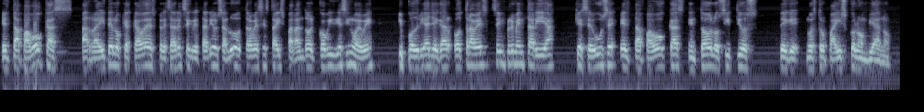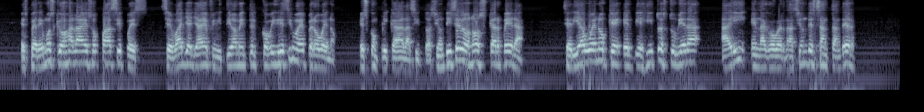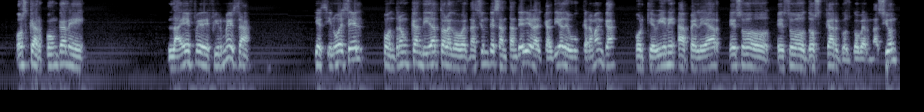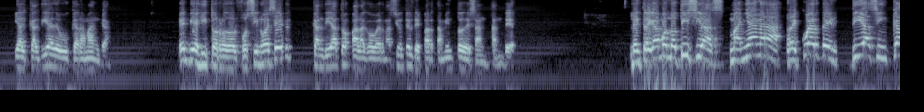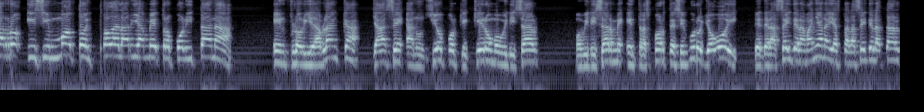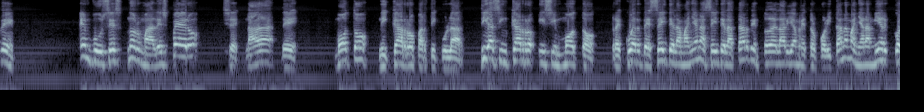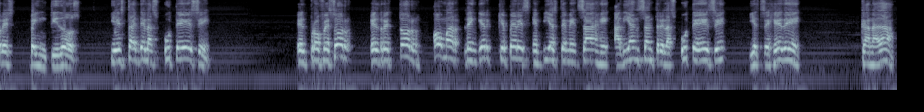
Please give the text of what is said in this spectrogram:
el tapabocas, a raíz de lo que acaba de expresar el secretario de Salud, otra vez está disparando el COVID-19 y podría llegar otra vez, se implementaría que se use el tapabocas en todos los sitios de nuestro país colombiano. Esperemos que ojalá eso pase, pues se vaya ya definitivamente el COVID-19, pero bueno, es complicada la situación. Dice don Oscar Vera, sería bueno que el viejito estuviera ahí en la gobernación de Santander. Oscar, póngale la F de firmeza, que si no es él, pondrá un candidato a la gobernación de Santander y a la alcaldía de Bucaramanga, porque viene a pelear esos, esos dos cargos, gobernación y alcaldía de Bucaramanga. El viejito Rodolfo, si no es él, candidato a la gobernación del departamento de Santander. Le entregamos noticias. Mañana, recuerden, día sin carro y sin moto en toda el área metropolitana en Florida Blanca ya se anunció porque quiero movilizar, movilizarme en transporte seguro. Yo voy desde las 6 de la mañana y hasta las 6 de la tarde en buses normales, pero nada de moto ni carro particular. Día sin carro y sin moto. Recuerde, 6 de la mañana, 6 de la tarde en toda el área metropolitana, mañana miércoles 22. Y esta es de las UTS. El profesor el rector Omar Lenguerque Pérez envía este mensaje. Alianza entre las UTS y el CG de Canadá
